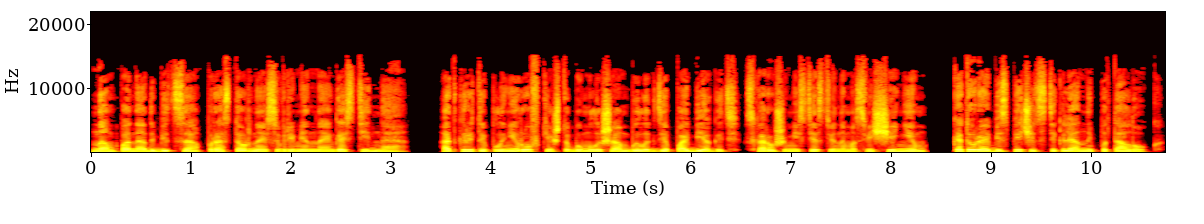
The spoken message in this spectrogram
нам понадобится просторная современная гостиная, открытой планировки, чтобы малышам было где побегать, с хорошим естественным освещением, которое обеспечит стеклянный потолок.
